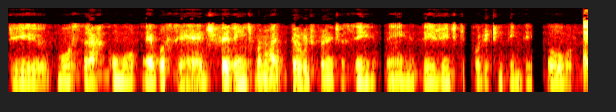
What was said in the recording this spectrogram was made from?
de mostrar como é, você é diferente, mas não é tão diferente assim. Tem, tem gente que pode te entender, ou é,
